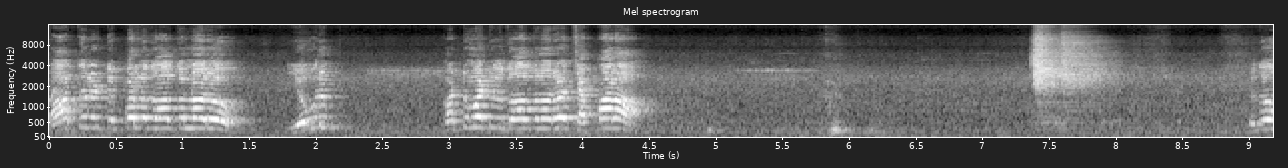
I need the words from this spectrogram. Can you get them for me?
రాత్రులు టిప్పర్లు తోలుతున్నారు. ఎవరు కట్టుమట్టుకు తోలుతున్నారో చెప్పాలా? ఏదో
